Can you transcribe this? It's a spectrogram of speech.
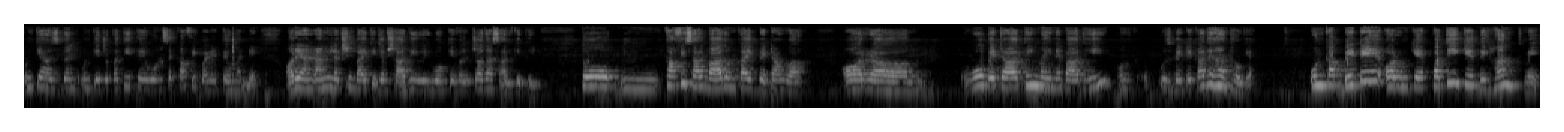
उनके हस्बैंड उनके जो पति थे, वो उनसे काफ़ी बड़े थे उम्र में। और रानी लक्ष्मीबाई की जब शादी हुई, वो केवल चौदह साल की थी। तो काफ़ी साल बाद उनका एक बेटा हुआ और वो बेटा तीन महीने बाद ही उन, उस बेटे का देहांत हो गया। उनका बेटे और उनके पति के देहांत में,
